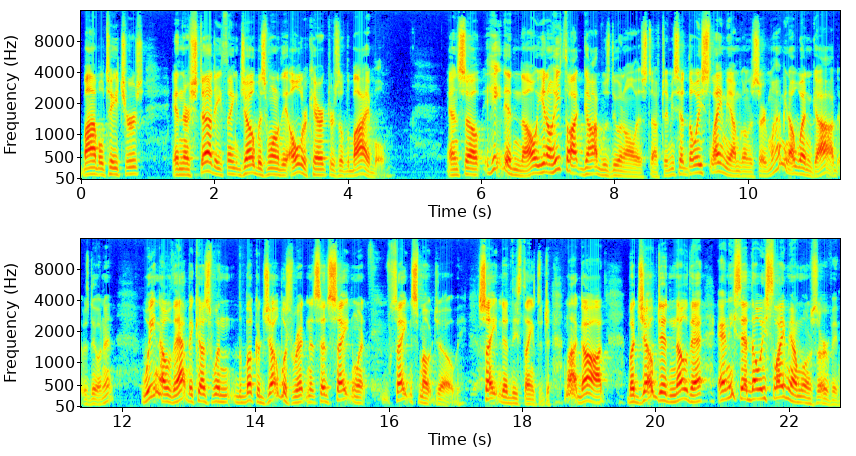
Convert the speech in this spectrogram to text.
Bible teachers in their study think Job is one of the older characters of the Bible. And so he didn't know. You know, he thought God was doing all this stuff to him. He said, Though he slay me, I'm going to serve him. Well, I mean, it wasn't God that was doing it. We know that because when the book of Job was written, it said Satan went, Satan smote Job. Satan did these things to Job, not God. But Job didn't know that, and he said, "Though he slay me, I'm going to serve him."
